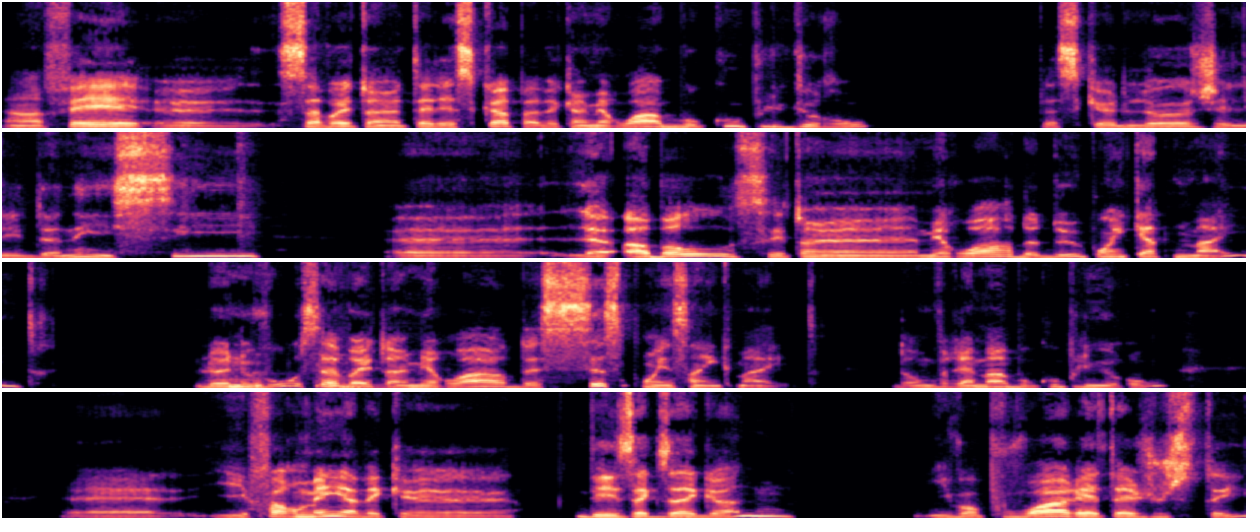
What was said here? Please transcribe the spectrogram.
En fait, euh, ça va être un télescope avec un miroir beaucoup plus gros. Parce que là, je l'ai donné ici. Euh, le Hubble, c'est un miroir de 2,4 mètres. Le nouveau, ça va être un miroir de 6,5 mètres. Donc vraiment beaucoup plus gros. Euh, il est formé avec euh, des hexagones. Il va pouvoir être ajusté.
